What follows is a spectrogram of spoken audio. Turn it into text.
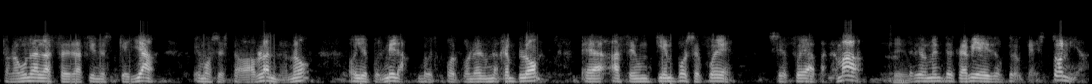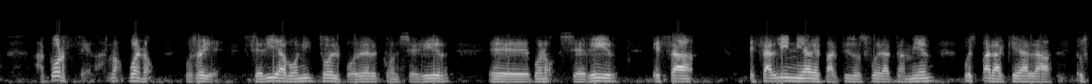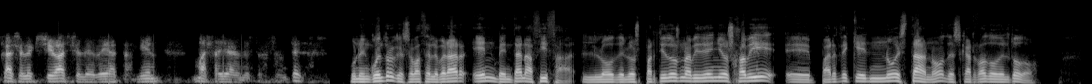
con alguna de las federaciones que ya hemos estado hablando, ¿no? Oye, pues mira, pues por poner un ejemplo, hace un tiempo se fue se fue a Panamá, anteriormente se había ido creo que a Estonia, a Córcega, ¿no? Bueno, pues oye, sería bonito el poder conseguir, eh, bueno, seguir esa esa línea de partidos fuera también, pues para que a la Euskal Selección se le vea también más allá de nuestras fronteras. Un encuentro que se va a celebrar en Ventana FIFA. Lo de los partidos navideños, Javi, eh, parece que no está, ¿no? Descartado del todo.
